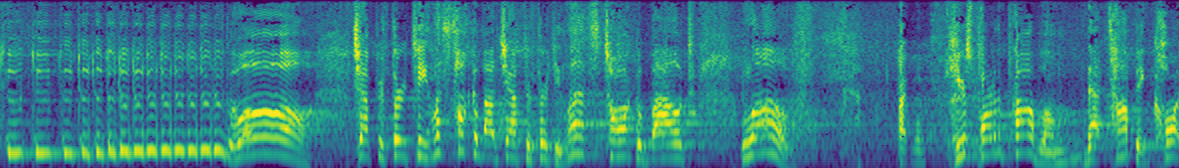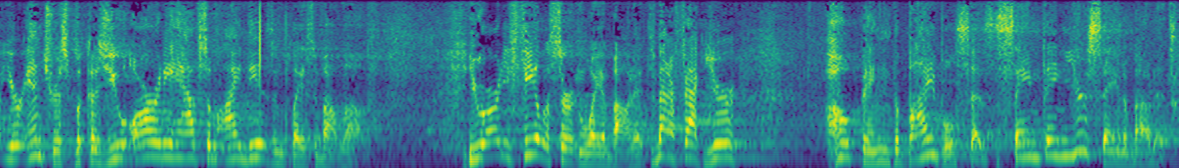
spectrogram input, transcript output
do, do, do, do, do, do, do, do, do, do, do, do, do, oh, chapter 13. Let's talk about chapter 13. Let's talk about love. All right, well, here's part of the problem. That topic caught your interest because you already have some ideas in place about love. You already feel a certain way about it. As a matter of fact, you're hoping the Bible says the same thing you're saying about it.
